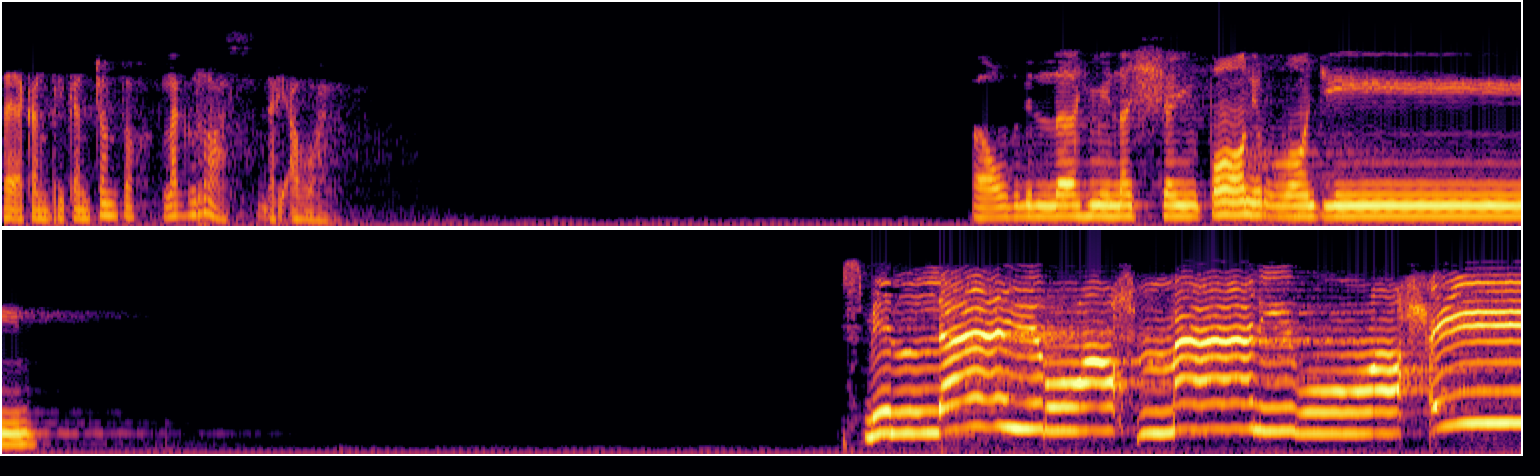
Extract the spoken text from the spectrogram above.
saya akan berikan contoh lagu Ras dari awal. أعوذ بالله من الشيطان الرجيم بسم الله الرحمن الرحيم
